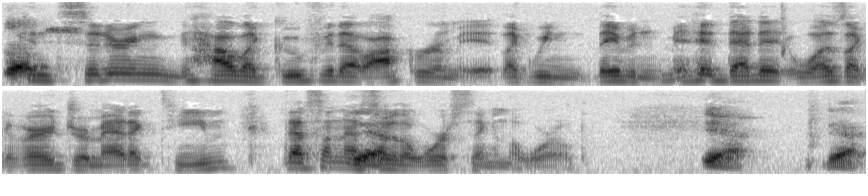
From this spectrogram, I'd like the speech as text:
Yeah. considering how like goofy that locker room, is, like we they've admitted that it was like a very dramatic team. That's not necessarily the worst thing in the world. Yeah, yeah.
